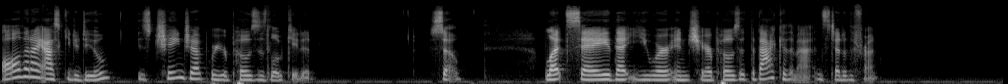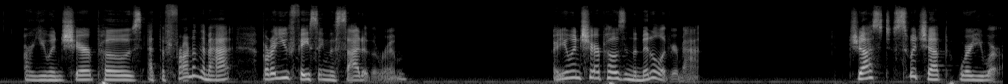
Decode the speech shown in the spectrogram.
All that I ask you to do is change up where your pose is located. So, Let's say that you were in chair pose at the back of the mat instead of the front. Are you in chair pose at the front of the mat, but are you facing the side of the room? Are you in chair pose in the middle of your mat? Just switch up where you are,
